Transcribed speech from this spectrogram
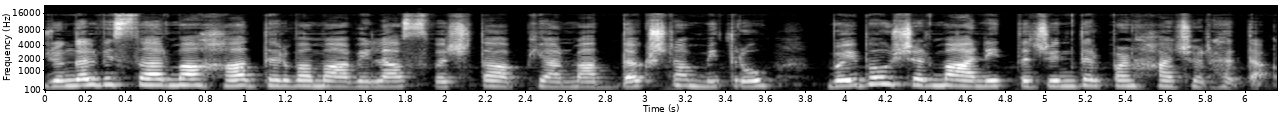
જંગલ વિસ્તારમાં હાથ ધરવામાં આવેલા સ્વચ્છતા અભિયાનમાં દક્ષના મિત્રો વૈભવ શર્મા અને તજિંદર પણ હાજર હતા.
